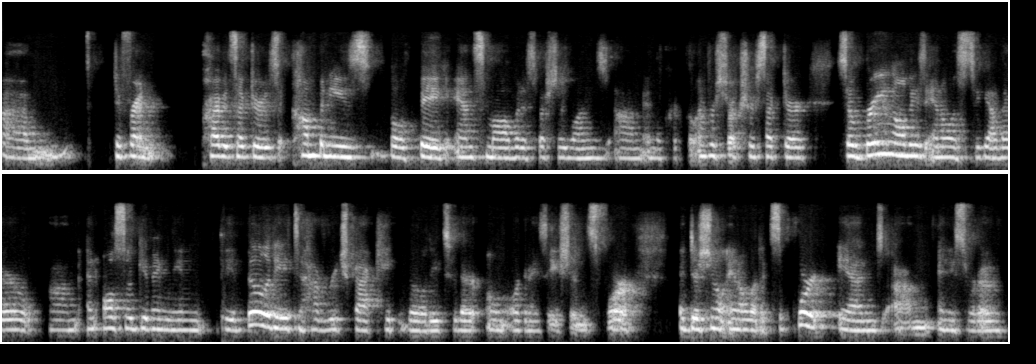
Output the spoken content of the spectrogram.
um, different private sectors, companies, both big and small, but especially ones um, in the critical infrastructure sector. So bringing all these analysts together um, and also giving them the ability to have reach back capability to their own organizations for additional analytic support and um, any sort of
